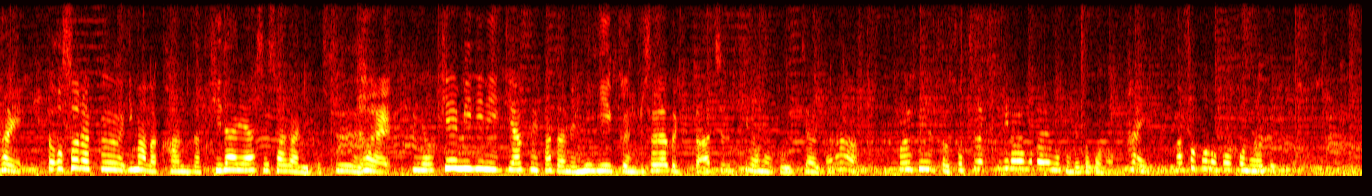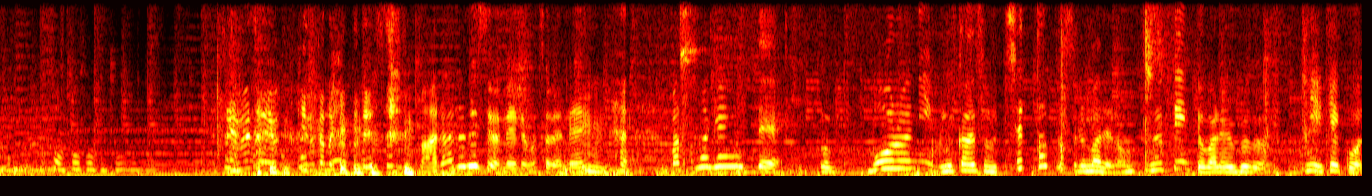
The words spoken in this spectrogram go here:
はい。でおそらく今の感じだと左足下がりです、はい。で余計右に行きやすい方はね右行くんでそれだときっとあっちの木の方向行っちゃうからこれで言うとそっちの黄色いボタンありますんでそこの。はい。あそこの方向に置いてくるそうそうそうそうそうすいません気づかなかったです。まああるあるですよねでもそれね、うん。まあその原因ってこうボールに向かうそのセットアップするまでのルーティンと呼ばれる部分に結構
